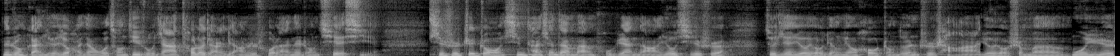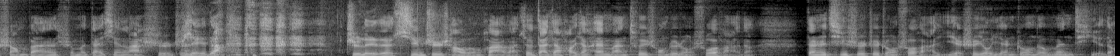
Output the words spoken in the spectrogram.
那种感觉就好像我从地主家偷了点粮食出来那种窃喜。其实这种心态现在蛮普遍的啊，尤其是最近又有零零后整顿职场啊，又有什么摸鱼上班、什么带薪拉屎之类的。之类的新职场文化吧，就大家好像还蛮推崇这种说法的，但是其实这种说法也是有严重的问题的，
